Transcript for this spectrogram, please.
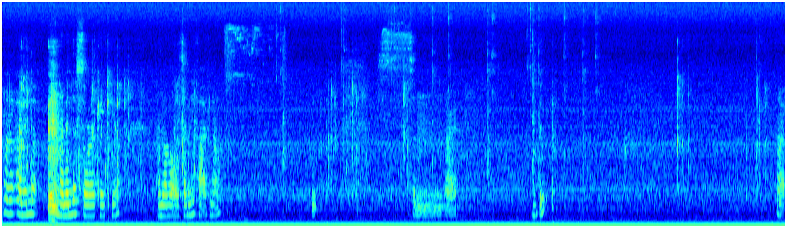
I'm in the I'm in the Sora KQ. I'm level 75 now. Some alright. Boop. Alright,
